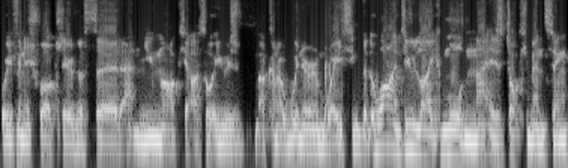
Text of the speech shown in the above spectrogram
where he finished well clear of the third at Newmarket, I thought he was a kind of winner in waiting. But the one I do like more than that is documenting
